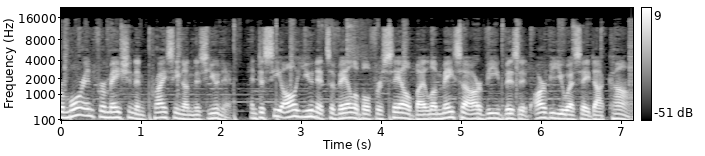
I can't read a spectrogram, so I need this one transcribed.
For more information and pricing on this unit, and to see all units available for sale by La Mesa RV visit RVUSA.com.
